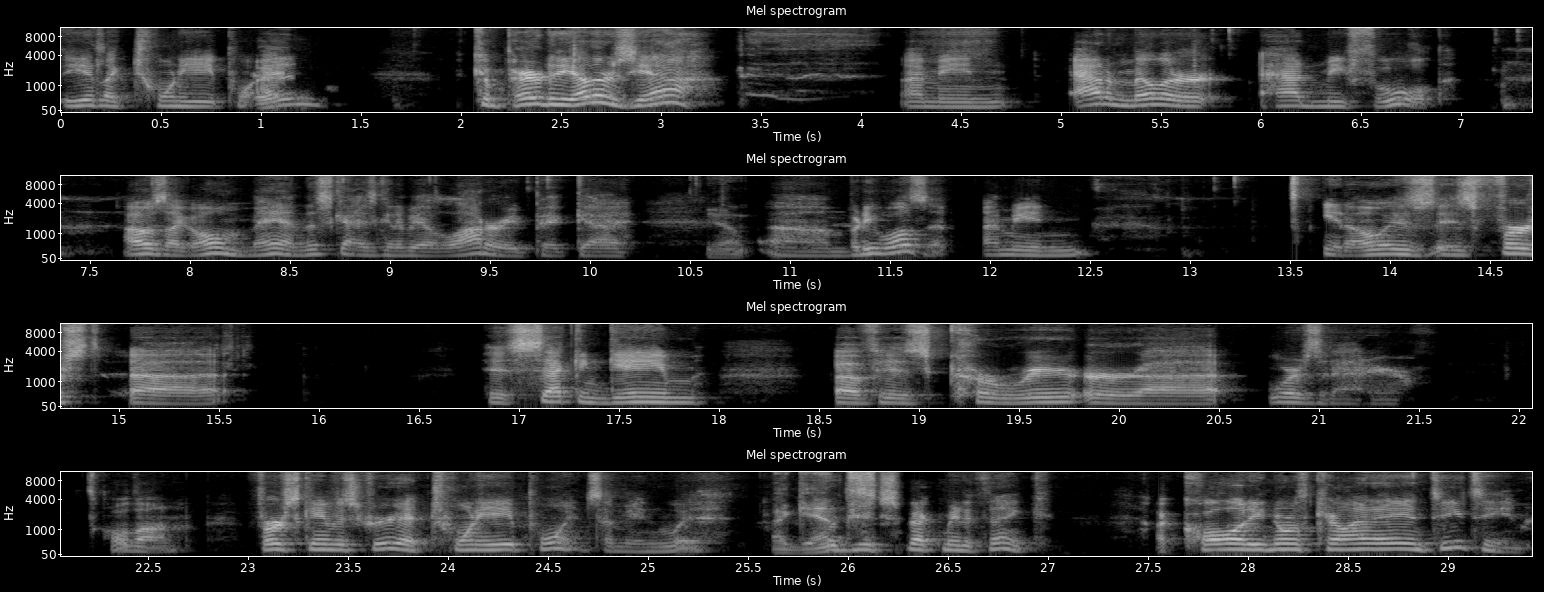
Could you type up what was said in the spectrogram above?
he had like twenty eight points compared to the others. Yeah, I mean, Adam Miller had me fooled. I was like, oh man, this guy's going to be a lottery pick guy. Yep. Um, but he wasn't. I mean, you know, his his first uh his second game of his career or uh where's it at here? Hold on. First game of his career had 28 points. I mean, what would you expect me to think? A quality North Carolina A&T team.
